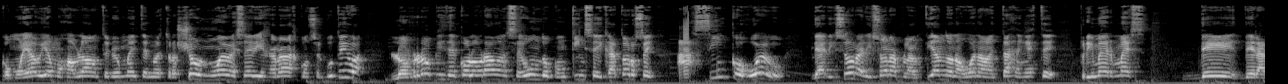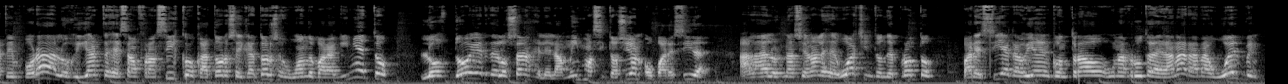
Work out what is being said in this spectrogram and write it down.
como ya habíamos hablado anteriormente en nuestro show, nueve series ganadas consecutivas. Los Rockies de Colorado en segundo con 15 y 14 a 5 juegos de Arizona. Arizona planteando una buena ventaja en este primer mes de, la temporada. Los Gigantes de San Francisco 14 y 14 jugando para 500. Los Dodgers de Los Ángeles, la misma situación o parecida a la de los Nacionales de Washington. De pronto parecía que habían encontrado una ruta de ganar. Ahora vuelven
